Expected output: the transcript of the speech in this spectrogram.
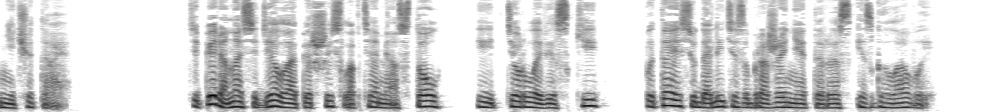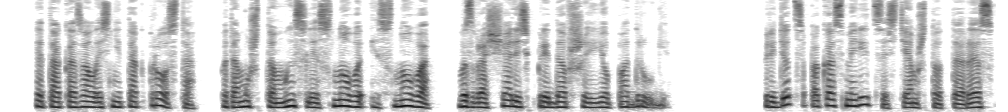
не читая. Теперь она сидела, опершись локтями о стол, и терла виски, пытаясь удалить изображение Терез из головы. Это оказалось не так просто, потому что мысли снова и снова возвращались к предавшей ее подруге. Придется пока смириться с тем, что Терез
